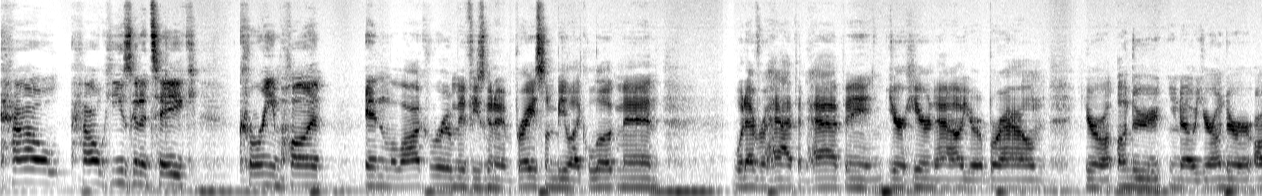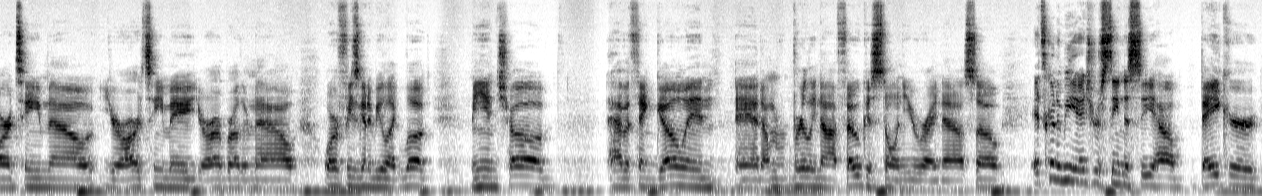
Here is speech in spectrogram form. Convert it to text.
how how he's gonna take Kareem Hunt in the locker room if he's gonna embrace him, be like, look, man. Whatever happened, happened. You're here now. You're a Brown. You're under, you know, you're under our team now. You're our teammate. You're our brother now. Or if he's gonna be like, look, me and Chubb have a thing going and I'm really not focused on you right now. So it's going to be interesting to see how Baker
